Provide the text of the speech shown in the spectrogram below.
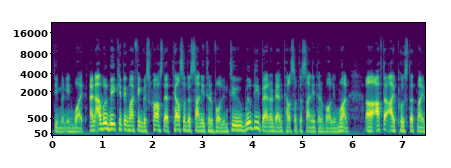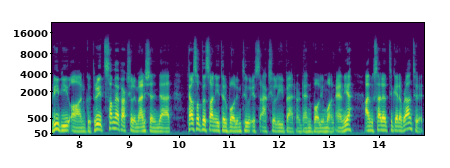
Demon in White. And I will be keeping my fingers crossed that Tales of the Sun Eater Volume 2 will be better than Tales of the Sun Eater Volume 1 uh, after I posted my review on Goodreads some have actually mentioned that Tales of the Sun Eater Volume 2 is actually better than Volume 1. And yeah, I'm excited to get around to it.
